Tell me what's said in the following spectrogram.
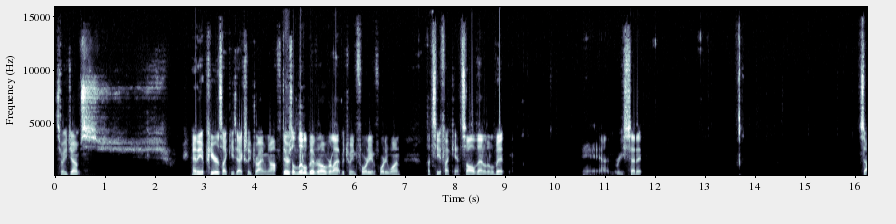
so he jumps and he appears like he's actually driving off. There's a little bit of an overlap between 40 and 41. Let's see if I can't solve that a little bit and reset it. So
